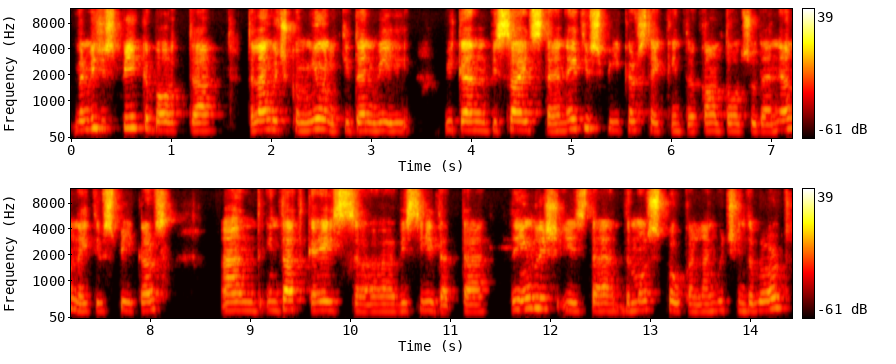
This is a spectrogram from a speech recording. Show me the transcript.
when we speak about the language community, then we, we can, besides the native speakers, take into account also the non-native speakers. And in that case, we see that the English is the, the most spoken language in the world.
